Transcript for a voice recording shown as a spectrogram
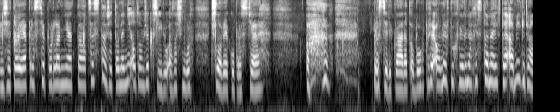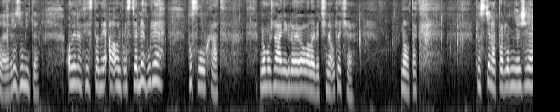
že to je prostě podle mě ta cesta, že to není o tom, že přijdu a začnu člověku prostě prostě vykládat o Bohu, protože on je v tu chvíli nachystaný v té amygdale, rozumíte? On je nachystaný a on prostě nebude poslouchat. No možná někdo jo, ale většina uteče. No tak prostě napadlo mě, že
